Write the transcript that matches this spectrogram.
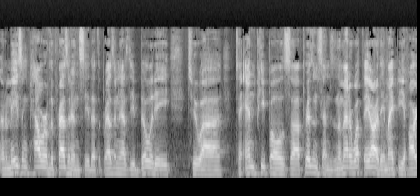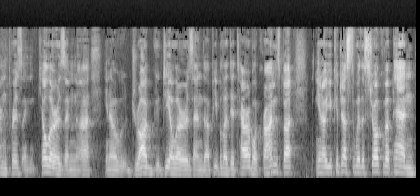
an amazing power of the presidency that the president has the ability to uh, to end people's uh, prison sentences, no matter what they are. They might be hardened prison killers and uh, you know drug dealers and uh, people that did terrible crimes, but you know you could just with a stroke of a pen,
